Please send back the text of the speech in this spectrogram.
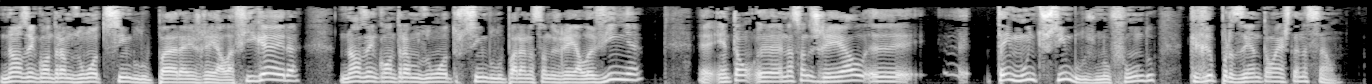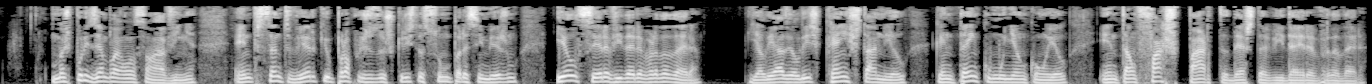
nós encontramos um outro símbolo para Israel, a figueira, nós encontramos um outro símbolo para a nação de Israel, a vinha. Então, a nação de Israel tem muitos símbolos, no fundo, que representam esta nação. Mas, por exemplo, em relação à vinha, é interessante ver que o próprio Jesus Cristo assume para si mesmo ele ser a videira verdadeira. E aliás ele diz quem está nele, quem tem comunhão com ele, então faz parte desta videira verdadeira.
